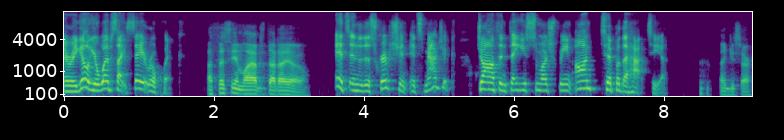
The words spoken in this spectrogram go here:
There we go. Your website, say it real quick. Officiumlabs.io. It's in the description. It's magic. Jonathan, thank you so much for being on. Tip of the hat to you. Thank you, sir.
